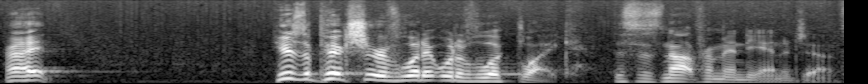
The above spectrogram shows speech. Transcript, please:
Right? Here's a picture of what it would have looked like. This is not from Indiana Jones.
